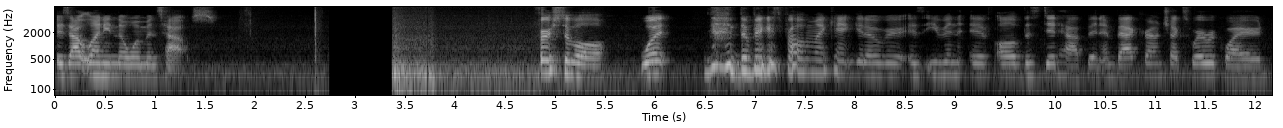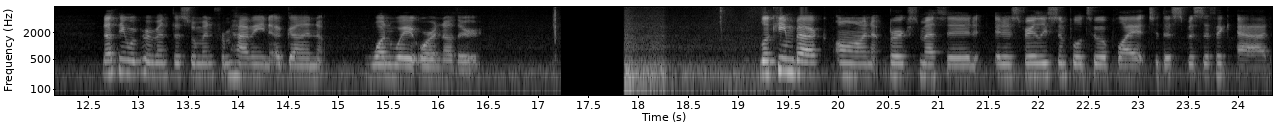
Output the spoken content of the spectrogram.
is outlining the woman's house. First of all, what the biggest problem I can't get over is even if all of this did happen and background checks were required, nothing would prevent this woman from having a gun one way or another. Looking back on Burke's method, it is fairly simple to apply it to this specific ad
